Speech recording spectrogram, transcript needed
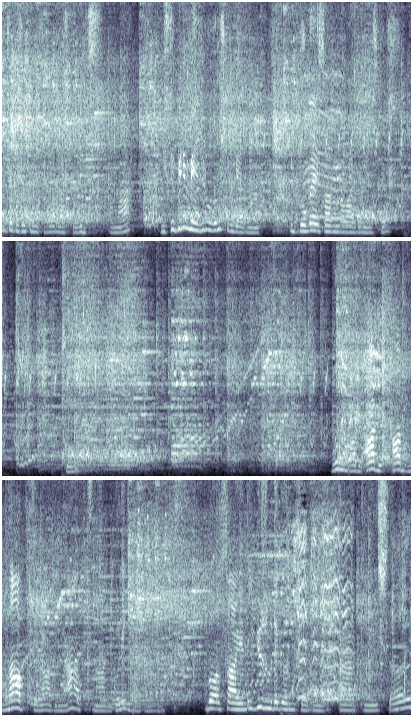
Hiç ateş etmemişiz lan başlıyoruz. Ama Mr. P'nin menzili uzamış gibi geldi bana. Bir Doga hesabında vardı bir Mr. Vurma abi abi abi ne yaptın abi ne yaptın abi gole gidiyordun abi. Bu sayede yüzümü de görmüş oldunuz arkadaşlar.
